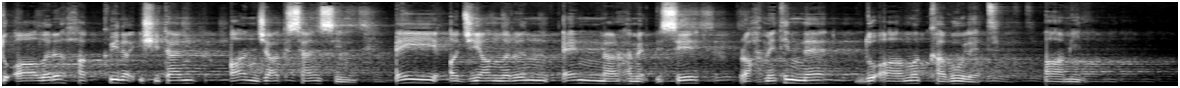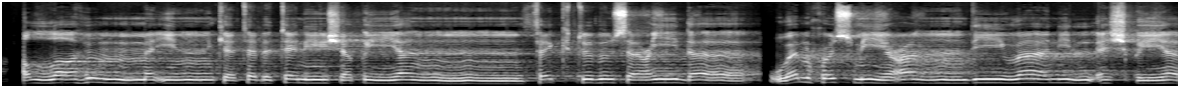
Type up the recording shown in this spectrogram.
duaları hakkıyla işiten ancak sensin. Ey acıyanların en merhametlisi rahmetinle duamı kabul et. Amin. Allahümme in ketebteni şakiyen fektüb sa'ida vemhusmi an divanil eşkıya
